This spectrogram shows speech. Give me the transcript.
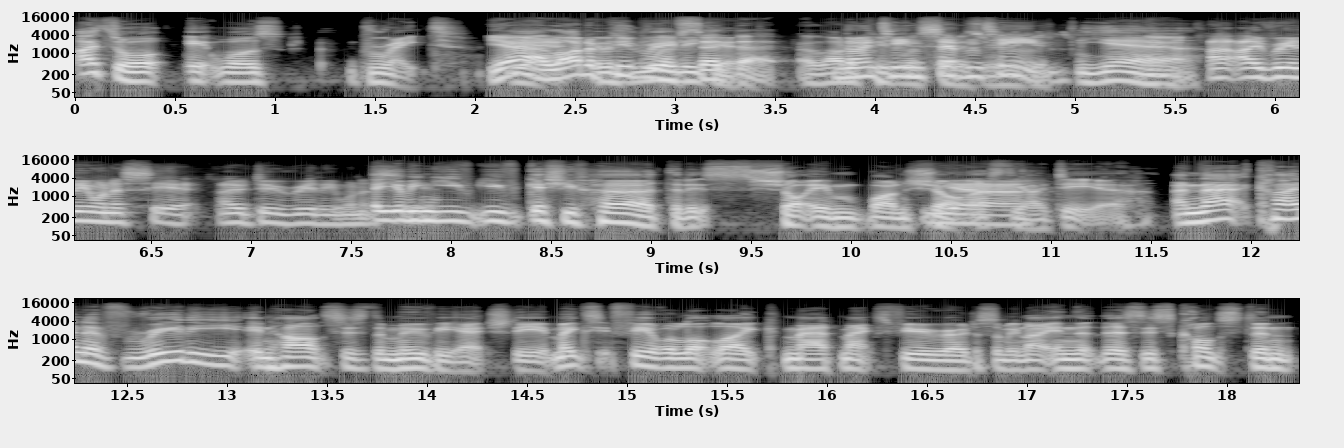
New- I thought it was great. yeah, a lot of people really have said good. that. A lot of people have said it's really 1917. Yeah. Yeah. I, I really want to see it. I do really want to see I mean, it. you you guess you've heard that it's shot in one shot. That's the idea, and that kind of really enhances the movie. Actually, it makes it feel a lot like Mad Max Fury Road or something like. In that there's this constant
